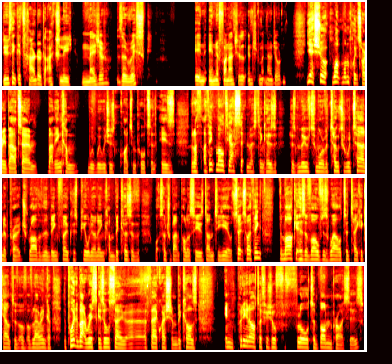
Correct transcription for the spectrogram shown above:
Do you think it's harder to actually measure the risk in, in a financial instrument now, Jordan? Yeah, sure. One one point, sorry about um, about the income, which is quite important, is that I, th- I think multi-asset investing has has moved to more of a total return approach rather than being focused purely on income because of what central bank policy has done to yield. So, so I think the market has evolved as well to take account of, of, of lower income. The point about risk is also a, a fair question because in putting an artificial floor to bond prices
